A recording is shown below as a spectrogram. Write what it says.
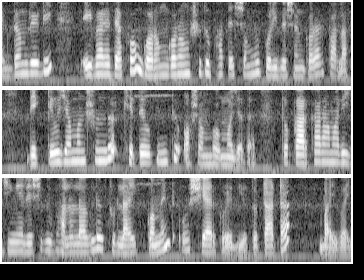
একদম রেডি এইবারে দেখো, গরম গরম শুধু ভাতের সঙ্গে পরিবেশন করার পালা। দেখতেও যেমন সুন্দর, খেতেও কিন্তু অসম্ভব মজাদার। তো কার কার আমার এই ঝিঙের রেসিপি ভালো লাগল একটু লাইক কমেন্ট ও শেয়ার করে দিও। তো টাটা বাই বাই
